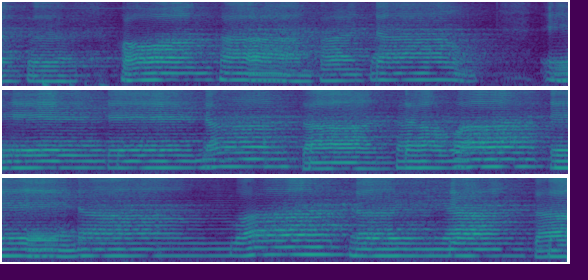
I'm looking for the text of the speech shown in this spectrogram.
ะเสริฐของข้าพระเจ้า เอเตนะสัจวัเชนะวัฏเทยังสัตตุสา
